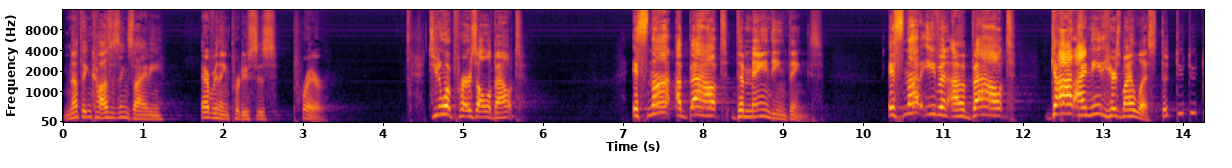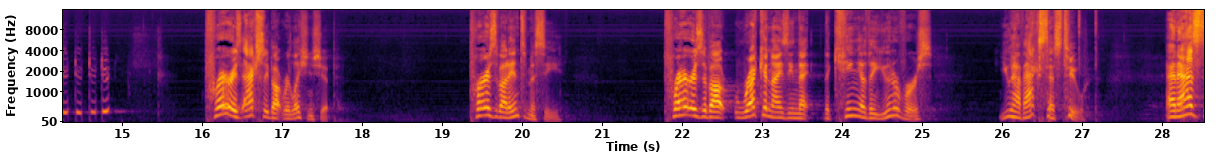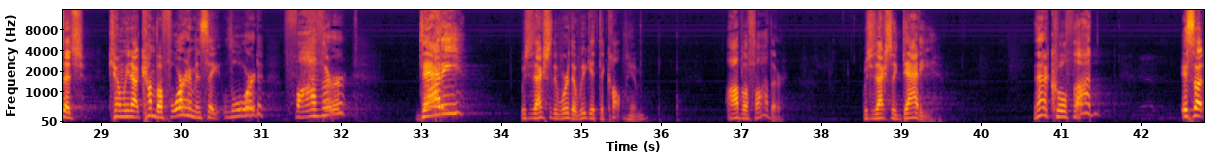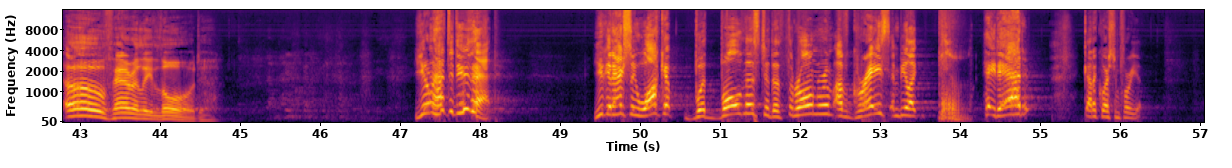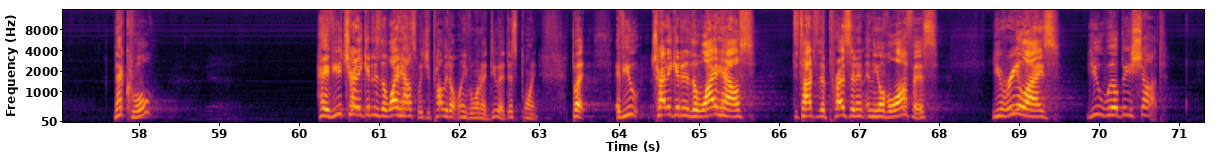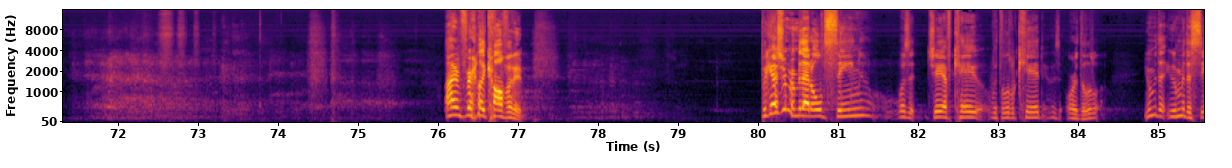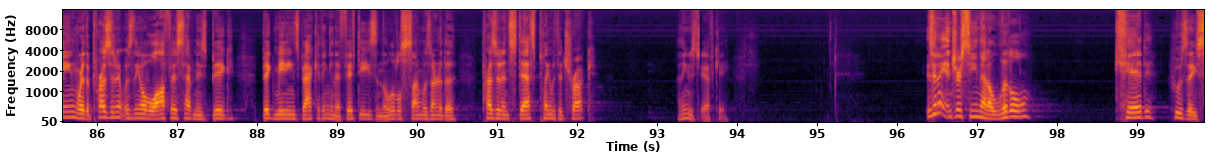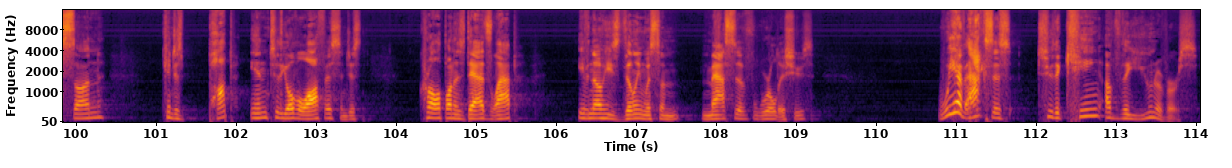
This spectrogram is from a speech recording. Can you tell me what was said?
nothing causes anxiety, everything produces prayer. Do you know what prayer is all about? It's not about demanding things. It's not even about, God, I need, here's my list. Prayer is actually about relationship. Prayer is about intimacy. Prayer is about recognizing that the King of the universe you have access to. And as such, can we not come before Him and say, Lord, Father, Daddy, which is actually the word that we get to call Him, Abba Father, which is actually Daddy. Isn't that a cool thought? It's not, oh, verily, Lord. You don't have to do that. You can actually walk up with boldness to the throne room of grace and be like, hey, Dad, got a question for you. Isn't that cool? Hey, if you try to get into the White House, which you probably don't even want to do at this point, but if you try to get into the White House to talk to the president in the Oval Office, you realize you will be shot. I'm fairly confident. But you guys remember that old scene? Was it JFK with the little kid? Or the little. You remember, the, you remember the scene where the president was in the Oval Office having these big, big meetings back, I think, in the 50s, and the little son was under the president's desk playing with a truck? I think it was JFK. Isn't it interesting that a little kid who's a son can just pop into the Oval Office and just crawl up on his dad's lap, even though he's dealing with some massive world issues? We have access to the king of the universe.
